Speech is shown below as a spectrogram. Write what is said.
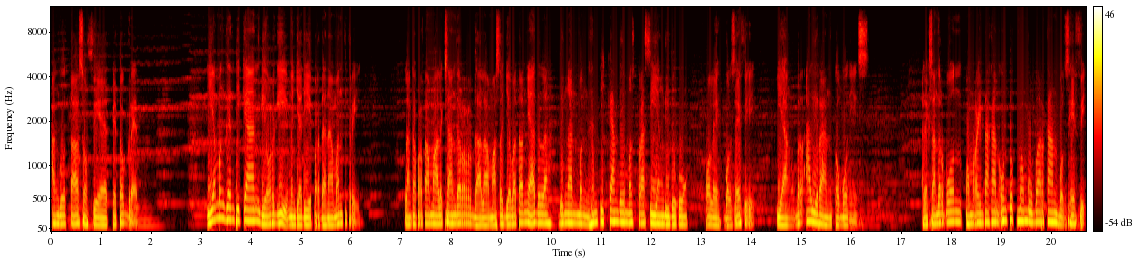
anggota Soviet Petrograd. Ia menggantikan Georgi menjadi Perdana Menteri. Langkah pertama Alexander dalam masa jabatannya adalah dengan menghentikan demonstrasi yang didukung oleh Bolshevik yang beraliran komunis. Alexander pun memerintahkan untuk membubarkan Bolshevik.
